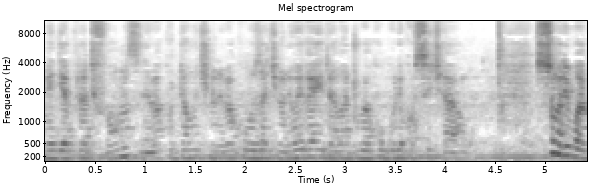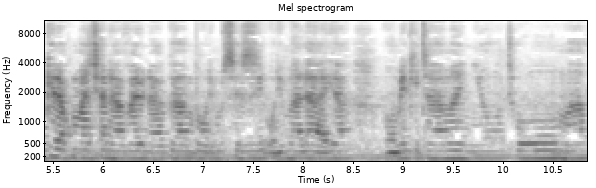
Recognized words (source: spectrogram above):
media platforms ne bakuddamu kino ne bakubuuza kino newegayita abantu bakuguleko si kyangu. So oli bwakeera ku makya naavaayo n'agamba oli musezi oli malaaya omekita amannyo towooma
